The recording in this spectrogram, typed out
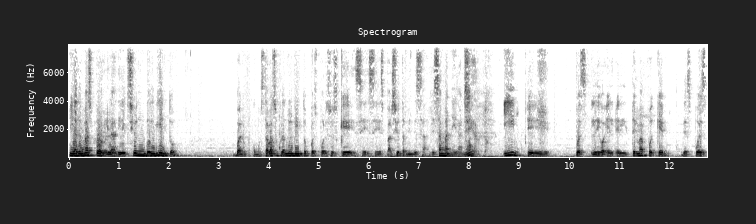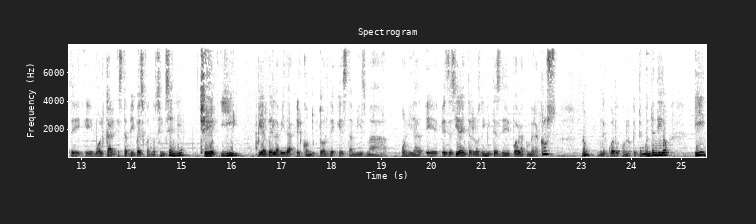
Y además por la dirección del viento, bueno, como estaba soplando el viento, pues por eso es que se, se esparció también de esa, de esa manera, ¿no? Cierto. Y pues le digo, el, el tema fue que después de eh, volcar esta pipa es cuando se incendia y pierde la vida el conductor de esta misma unidad, eh, es decir, entre los límites de Puebla con Veracruz, ¿no? De acuerdo con lo que tengo entendido. Y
